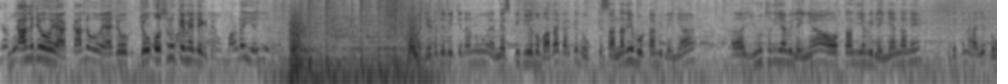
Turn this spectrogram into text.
ਕੱਲ ਜੋ ਹੋਇਆ ਕੱਲ ਹੋਇਆ ਜੋ ਜੋ ਉਸ ਨੂੰ ਕਿਵੇਂ ਦੇਖਦੇ ਹੋ? ਮਾੜਾ ਹੀ ਆ ਜੀ। ਬਜਟ ਦੇ ਵਿੱਚ ਇਹਨਾਂ ਨੂੰ ਐਮਐਸਪੀ ਦੀ ਉਦੋਂ ਵਾਅਦਾ ਕਰਕੇ ਲੋਕ ਕਿਸਾਨਾਂ ਦੀਆਂ ਵੋਟਾਂ ਵੀ ਲਈਆਂ ਯੂਥ ਦੀਆਂ ਵੀ ਲਈਆਂ ਔਰਤਾਂ ਦੀਆਂ ਵੀ ਲਈਆਂ ਇਹਨਾਂ ਨੇ। ਲੇਕਿਨ ਹਜੇ 2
